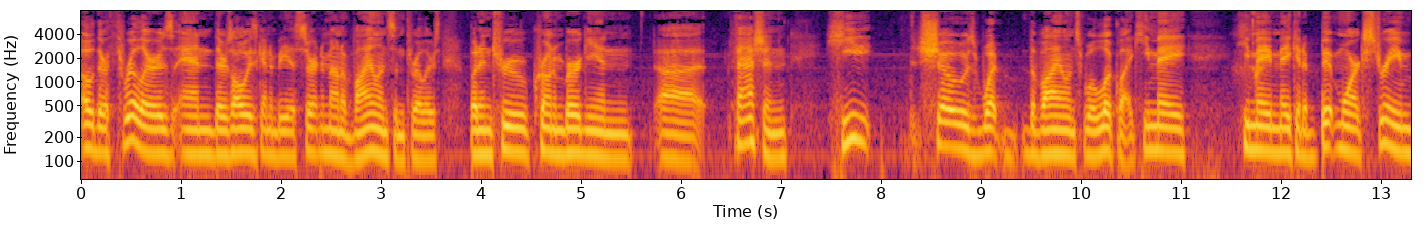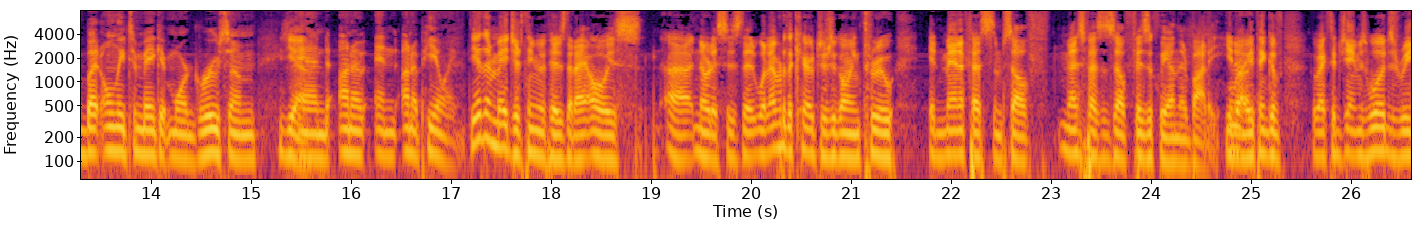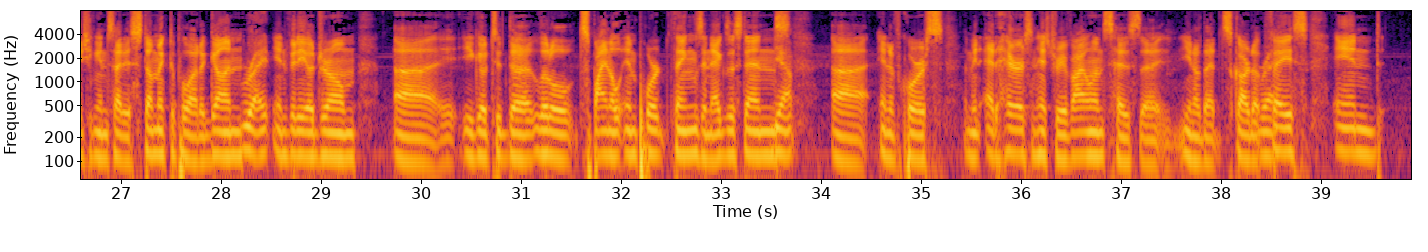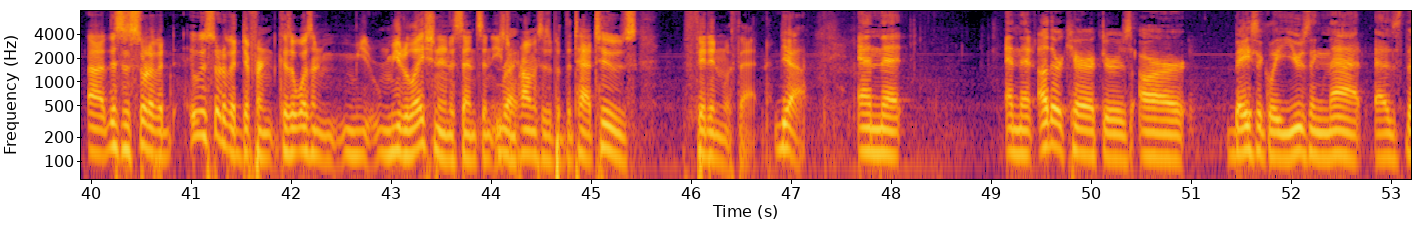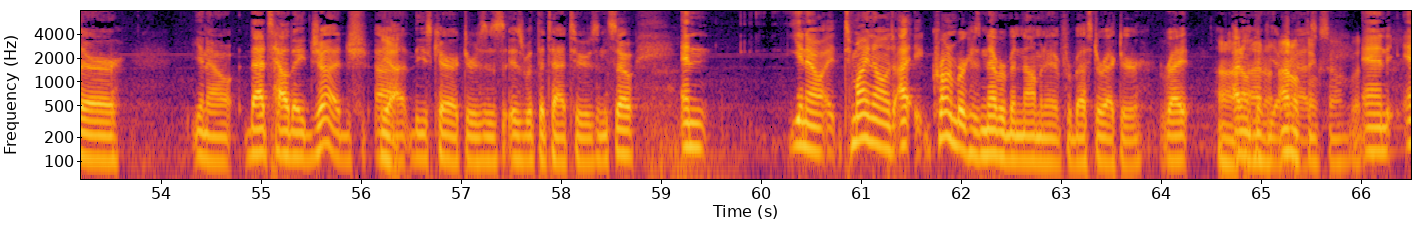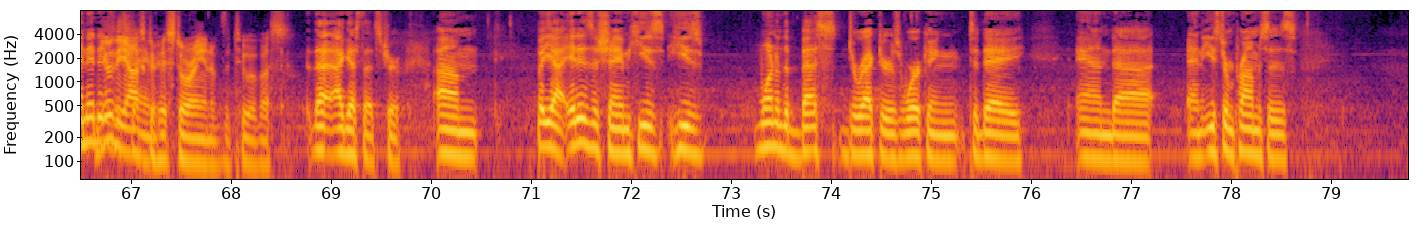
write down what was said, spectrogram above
oh they're thrillers and there's always going to be a certain amount of violence in thrillers but in true cronenbergian uh, fashion he shows what the violence will look like he may he may make it a bit more extreme but only to make it more gruesome Yeah. and una- and unappealing The other major theme of his that I always uh, notice is that whatever the characters are going through, it manifests himself manifests itself physically on their body. You know, Right. you think of go back to James Woods reaching inside his stomach to pull out a gun, Right. In Videodrome, uh, you go to the little spinal import things in Existenz. Yeah. Uh, and of course, I mean Ed Harris in History of Violence has uh, you know that scarred up Right. face, and uh, this is sort of a it was sort of a different because it wasn't mu- mutilation in a sense in Eastern Right. Promises, but the tattoos fit in with that. Yeah, and that and that other characters are basically using that as their, you know, that's how they judge uh, Yeah. these characters is is with the tattoos, and so, and you know, to my knowledge, I, Cronenberg has never been nominated for best director, right? I don't, think he ever I don't think so. But And and it you're the Oscar historian of the two of us. That I guess that's true. Um, but yeah, it is a shame. He's he's one of the best directors working today, and uh, and Eastern Promises.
